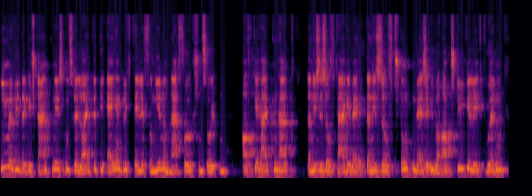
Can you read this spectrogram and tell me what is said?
immer wieder gestanden ist, unsere Leute, die eigentlich telefonieren und nachforschen sollten, aufgehalten hat. Dann ist es oft tageweise, dann ist es oft stundenweise überhaupt stillgelegt worden.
